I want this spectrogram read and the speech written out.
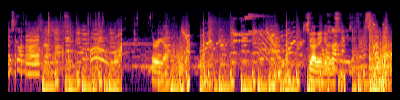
Just go in the box. Go in the box. There we go. So I didn't get this god, the music's like so good.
